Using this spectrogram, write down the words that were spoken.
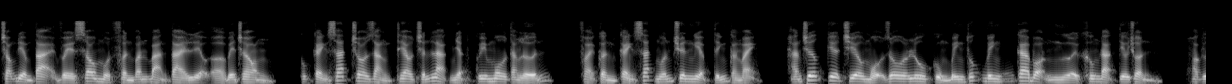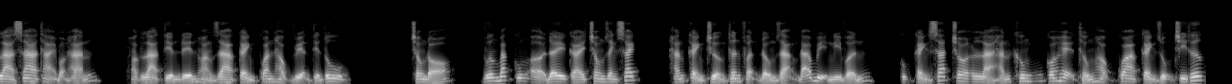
Trọng điểm tại về sau một phần văn bản tài liệu ở bên trong, cục cảnh sát cho rằng theo chấn lạc nhật quy mô tăng lớn, phải cần cảnh sát muốn chuyên nghiệp tính càng mạnh. Hắn trước kia chiêu mộ Zolu cùng binh thúc binh ca bọn người không đạt tiêu chuẩn, hoặc là sa thải bọn hắn, hoặc là tiến đến hoàng gia cảnh quan học viện tiến tu. Trong đó, Vương Bắc cũng ở đây cái trong danh sách, hắn cảnh trưởng thân phận đồng dạng đã bị nghi vấn, cục cảnh sát cho là hắn không có hệ thống học qua cảnh dụng tri thức,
